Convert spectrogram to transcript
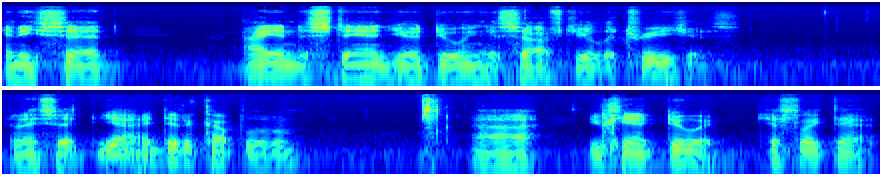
and he said, I understand you're doing esophageal atresias. And I said, Yeah, I did a couple of them. Uh, You can't do it. Just like that.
